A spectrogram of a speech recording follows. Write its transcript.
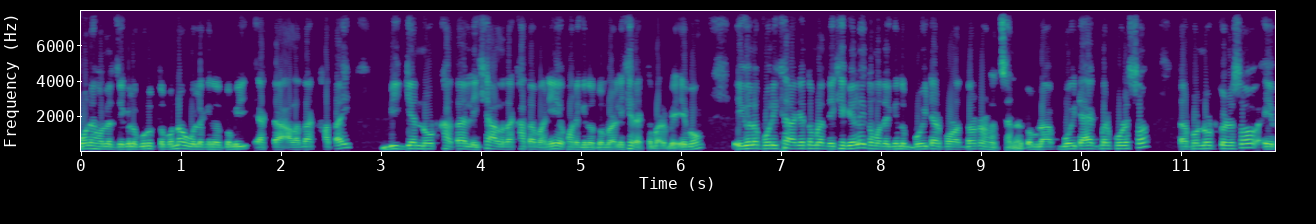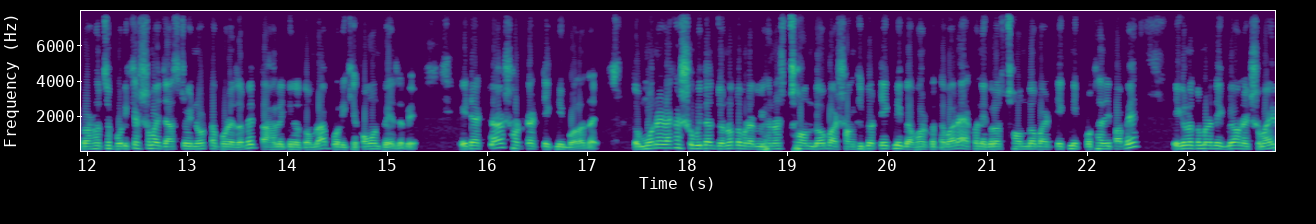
মনে হলো যেগুলো গুরুত্বপূর্ণ, ওগুলো কিন্তু তুমি একটা আলাদা খাতায়, বিজ্ঞান নোট খাতা লিখে আলাদা খাতা বানিয়ে ওখানে কিন্তু তোমরা লিখে রাখতে পারবে। এবং এগুলো পরীক্ষার আগে তোমরা দেখে গেলেই তোমাদের কিন্তু বইটার পড়ার দরকার হচ্ছে না। তোমরা বইটা একবার পড়েছো, তারপর নোট করেছ, এবার হচ্ছে পরীক্ষার সময় জাস্ট ওই নোটটা পড়ে যাবে, তাহলে কিন্তু তোমরা পরীক্ষা কমন পেয়ে যাবে। এটা একটা শর্টকাট টেকনিক বলা যায়। তো মনে রাখার সুবিধার জন্য তোমরা বিভিন্ন ছন্দ বা সংক্ষিপ্ত টেকনিক ব্যবহার করতে পারো। এখন এগুলো ছন্দ বা টেকনিক কোথায় পাবে, এগুলো তোমরা দেখবে অনেক সময়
